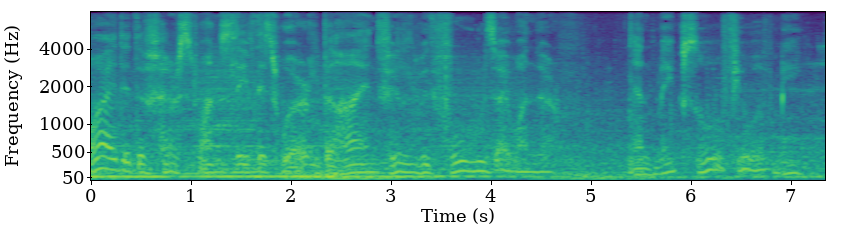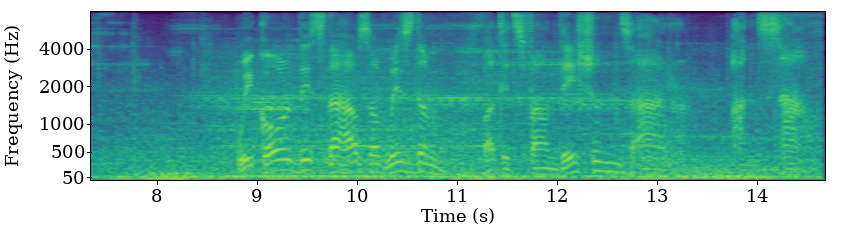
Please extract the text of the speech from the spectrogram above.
Why did the first ones leave this world behind filled with fools, I wonder? And make so few of me? We call this the House of Wisdom, but its foundations are unsound.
